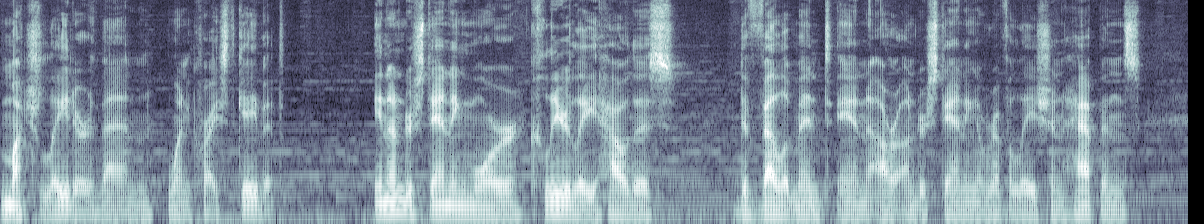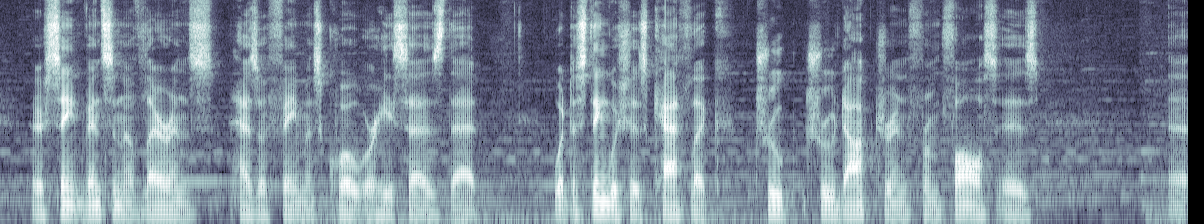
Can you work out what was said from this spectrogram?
much later than when Christ gave it. In understanding more clearly how this development in our understanding of Revelation happens, there's St. Vincent of Lerins has a famous quote where he says that what distinguishes Catholic true, true doctrine from false is uh,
